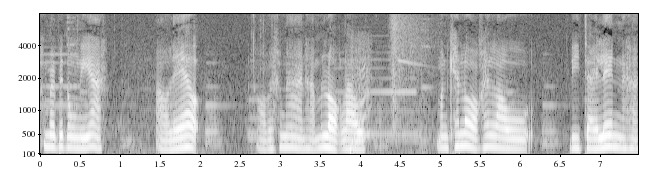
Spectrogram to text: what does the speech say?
ทำไมไปตรงนี้อะ เอาแล้วออกไปข้างหน้านะคะมันหลอกเรา มันแค่หลอกให้เราดีใจเล่นนะคะ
